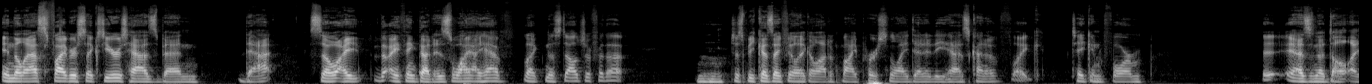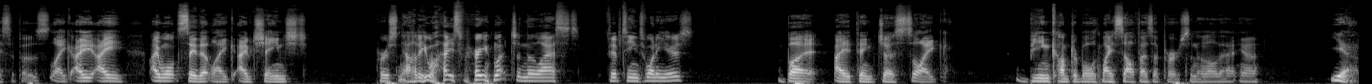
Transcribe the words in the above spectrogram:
in the last five or six years has been that. So I I think that is why I have like nostalgia for that. Just because I feel like a lot of my personal identity has kind of like taken form uh, as an adult, I suppose. Like I I I won't say that like I've changed personality wise very much in the last 15 20 years but I think just like being comfortable with myself as a person and all that. Yeah. Yeah.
